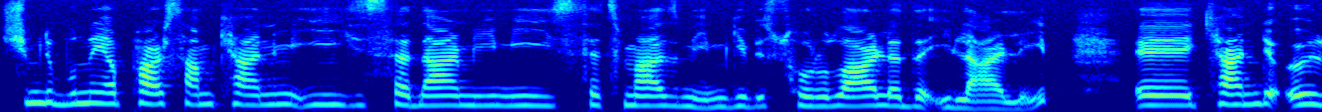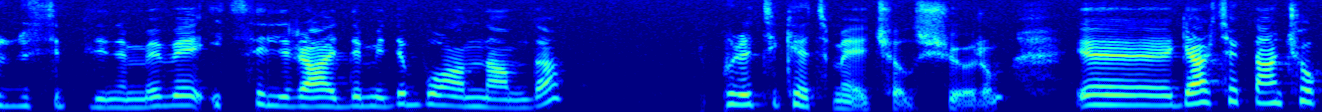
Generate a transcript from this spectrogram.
şimdi bunu yaparsam kendimi iyi hisseder miyim, iyi hissetmez miyim gibi sorularla da ilerleyip e, kendi öz disiplinimi ve içsel irademi de bu anlamda pratik etmeye çalışıyorum. E, gerçekten çok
